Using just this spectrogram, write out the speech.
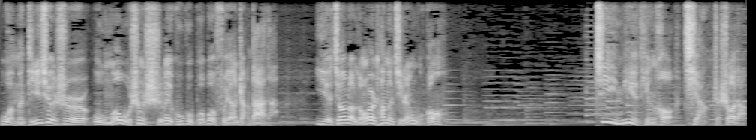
我们的确是五魔五圣十位姑姑伯伯抚养长大的，也教了龙儿他们几人武功。寂灭听后抢着说道：“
